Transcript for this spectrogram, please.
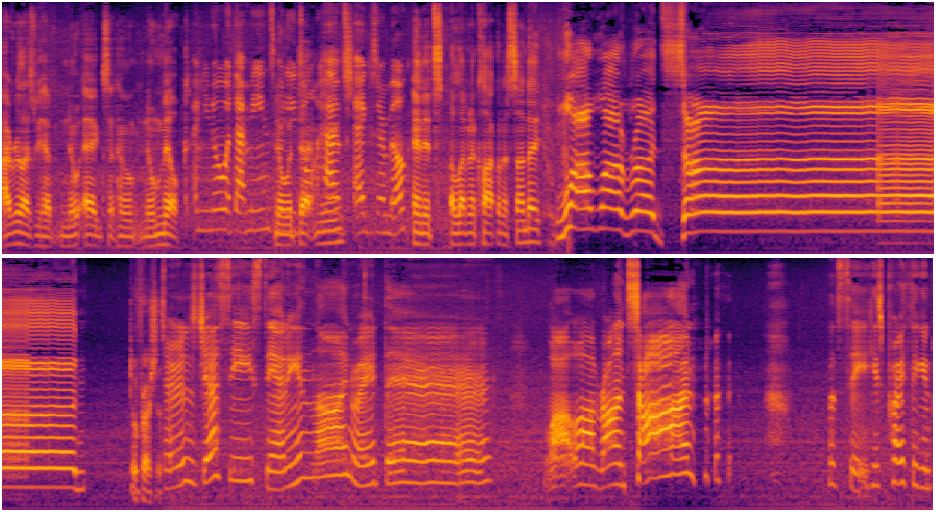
I realized we have no eggs at home, no milk. And you know what that means Know when what you that don't have means? eggs or milk? And it's 11 o'clock on a Sunday. Wawa Run Son! Don't fresh this. There's Jesse standing in line right there. Wawa run son! Let's see. He's probably thinking,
